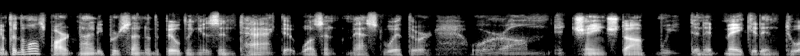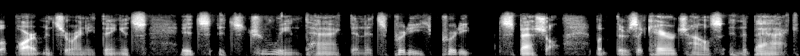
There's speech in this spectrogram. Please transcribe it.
And for the most part, 90% of the building is intact. It wasn't messed with or, or um, it changed up. We didn't make it into apartments or anything. It's, it's, it's truly intact, and it's pretty, pretty special. But there's a carriage house in the back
